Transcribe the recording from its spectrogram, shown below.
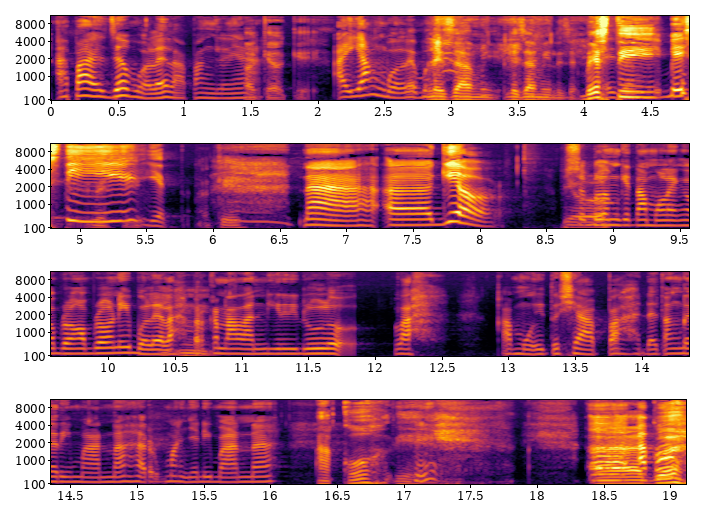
apa aja boleh lah panggilnya. Oke, oke. Ayang boleh, boleh. Amis, les amis. Besti. Besti, gitu. Oke. Nah, eh, Gil, Yo. sebelum kita mulai ngobrol-ngobrol nih, bolehlah Mm-mm. perkenalan diri dulu lah. Kamu itu siapa? Datang dari mana? Rumahnya di mana? Aku, iya. Eh, Eh, apa? gua-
